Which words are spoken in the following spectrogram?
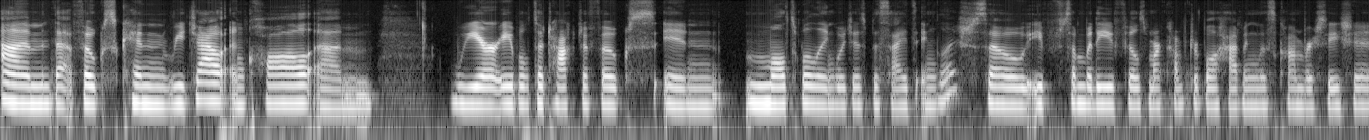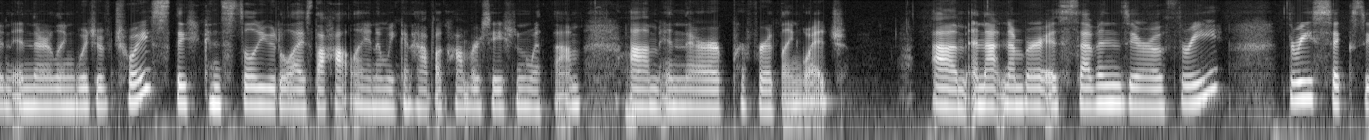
um, that folks can reach out and call. Um, we are able to talk to folks in multiple languages besides English. So if somebody feels more comfortable having this conversation in their language of choice, they can still utilize the hotline and we can have a conversation with them um, in their preferred language. Um, and that number is 703 360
